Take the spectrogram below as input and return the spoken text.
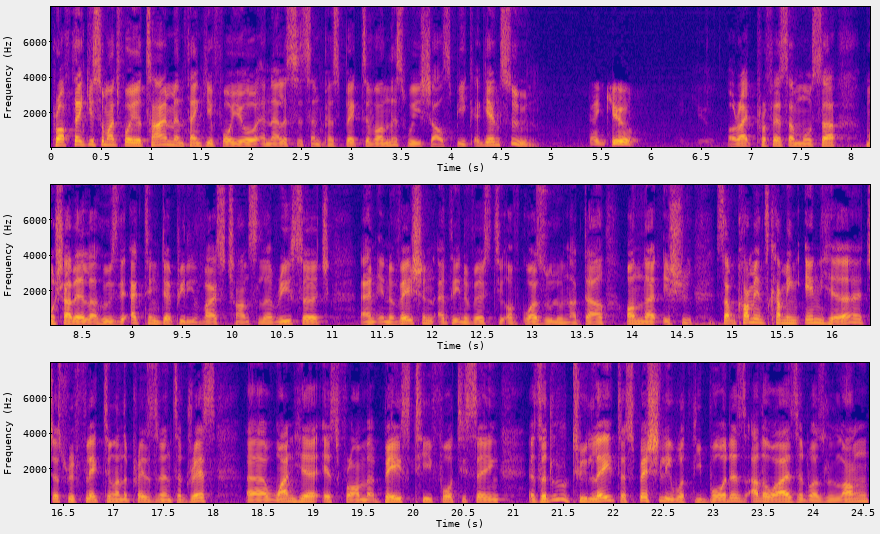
Prof, thank you so much for your time and thank you for your analysis and perspective on this. We shall speak again soon. Thank you. All right, Professor Mosa Moshabela, who's the acting deputy vice chancellor, research and innovation at the University of KwaZulu Natal, on that issue. Some comments coming in here, just reflecting on the president's address. Uh, one here is from Base T40 saying it's a little too late, especially with the borders. Otherwise, it was long.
